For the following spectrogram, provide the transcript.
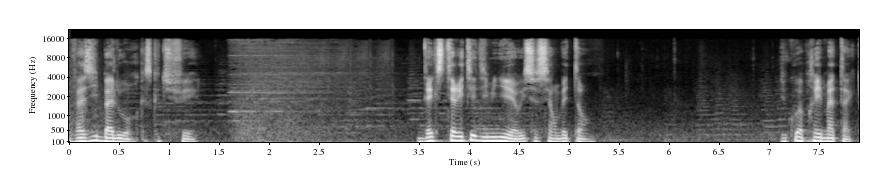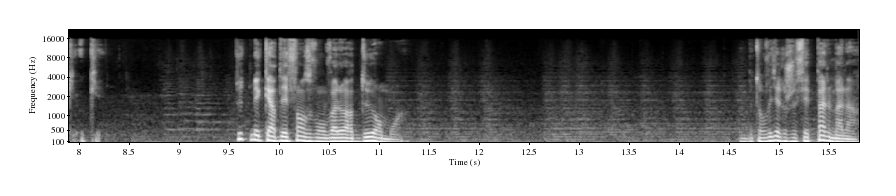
Vas-y Balour, qu'est-ce que tu fais? Dextérité diminuée, ah oui ça c'est embêtant. Du coup après il m'attaque, ok. Toutes mes cartes défense vont valoir 2 en moins. Autant vous dire que je fais pas le malin.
